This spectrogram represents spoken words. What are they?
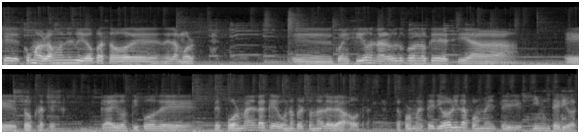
que como hablamos en el video pasado de, del amor. Eh, coincido en algo con lo que decía eh, Sócrates, que hay dos tipos de, de forma en la que una persona le ve a otra, la forma exterior y la forma interior.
